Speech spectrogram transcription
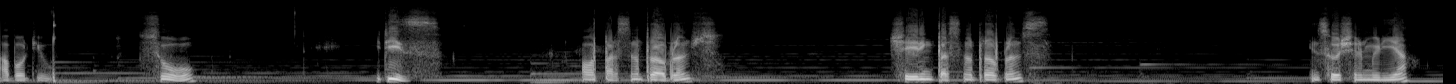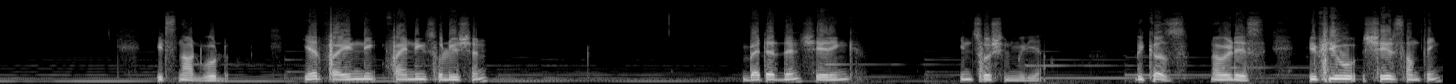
about you. So it is our personal problems sharing personal problems in social media. It's not good. Here finding finding solution better than sharing in social media. Because nowadays if you share something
